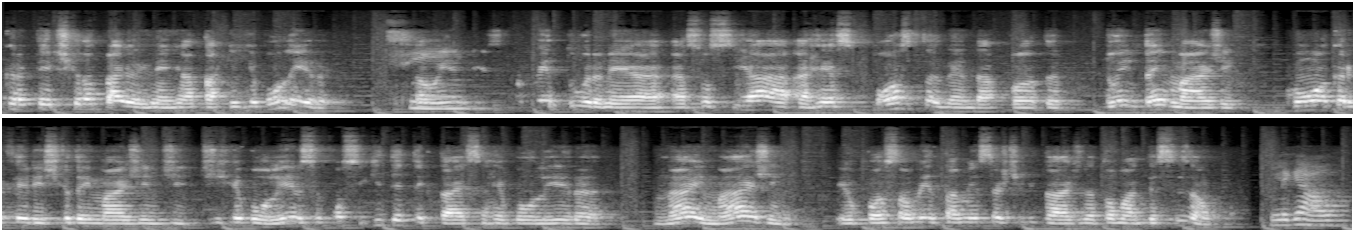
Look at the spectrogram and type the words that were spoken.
característica da praga, né, ataque em reboleira. Sim. Então, porventura, né, associar a resposta né, da planta do, da imagem com a característica da imagem de, de reboleira, se eu conseguir detectar essa reboleira na imagem, eu posso aumentar minha assertividade na tomada de decisão. Legal.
